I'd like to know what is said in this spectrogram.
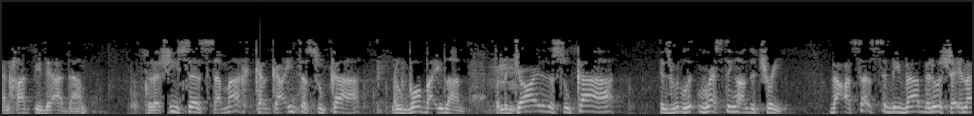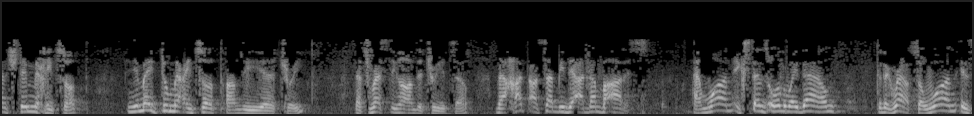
and Hat Bide Adam. So Rashi says, Samach karkaita sukkah rubo ba'ilan. The majority of the sukkah is resting on the tree. And you made two mechitzot on the uh, tree. That's resting on the tree itself. And one extends all the way down to the ground. So one is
